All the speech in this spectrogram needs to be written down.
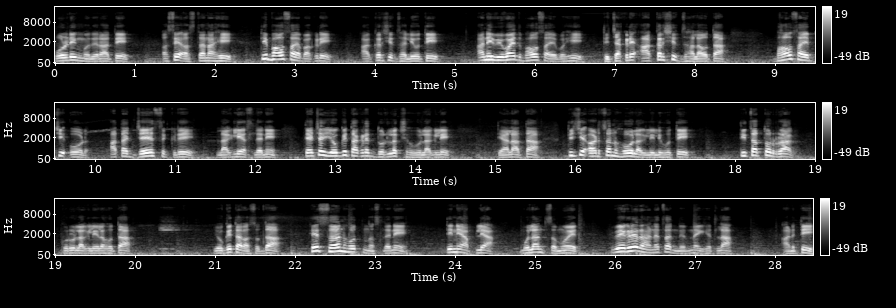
बोर्डिंगमध्ये राहते. असे असतानाही ती भाऊसाहेबाकडे आकर्षित झाली होती आणि विवाहित भाऊसाहेबही तिच्याकडे आकर्षित झाला होता. भाऊसाहेबची ओढ आता जयश्रीकडे लागली असल्याने त्याच्या योग्यताकडे दुर्लक्ष होऊ लागले. त्याला आता तिची अडचण होऊ लागलेली होते. तिचा तो राग करू लागलेला होता. योगिताला सुद्धा हे सहन होत नसल्याने तिने आपल्या मुलांसमवेत वेगळे राहण्याचा निर्णय घेतला आणि ती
